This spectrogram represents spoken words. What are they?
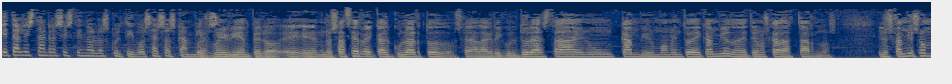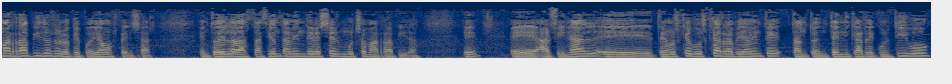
¿Qué tal están resistiendo los cultivos a esos cambios? Pues muy bien, pero eh, eh, nos hace recalcular todo. O sea, la agricultura está en un cambio, en un momento de cambio donde tenemos que adaptarnos. Y los cambios son más rápidos de lo que podíamos pensar. Entonces la adaptación también debe ser mucho más rápida. ¿eh? Al final tenemos que buscar rápidamente, tanto en técnicas de cultivo,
